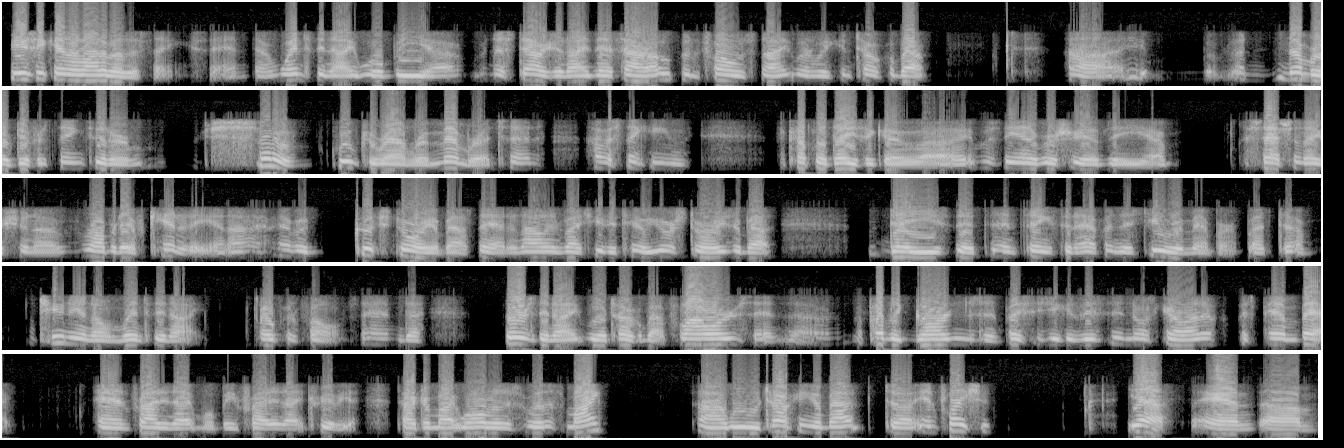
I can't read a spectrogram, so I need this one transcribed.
music and a lot of other things. And uh, Wednesday night will be uh, nostalgia night. That's our open phones night when we can talk about uh, a number of different things that are sort of grouped around remembrance. And I was thinking a couple of days ago, uh, it was the anniversary of the uh, assassination of Robert F. Kennedy, and I have a good story about that. And I'll invite you to tell your stories about days that and things that happened that you remember. But uh, tune in on Wednesday night, open phones, and uh, Thursday night we'll talk about flowers and uh, public gardens and places you can visit in North Carolina with Pam Beck. And Friday night will be Friday night trivia. Dr. Mike Walden is with us. Mike, uh, we were talking about uh, inflation. Yes, and um,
